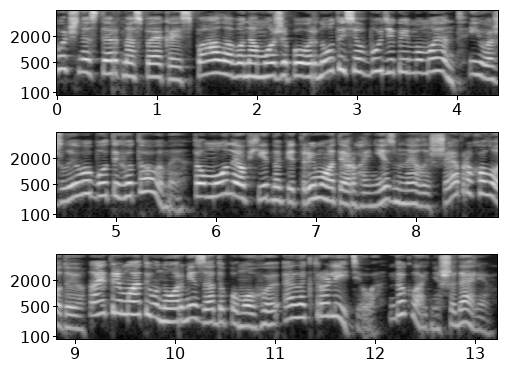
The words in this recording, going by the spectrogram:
Хоч нестерпна спека і спала, вона може повернутися в будь-який момент, і важливо бути готовими. Тому необхідно підтримувати організм не лише прохолодою, а й тримати у нормі за допомогою електролітів. Докладніше далі.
